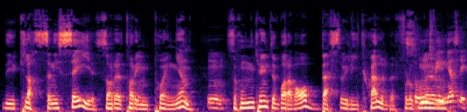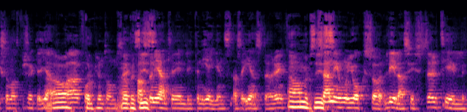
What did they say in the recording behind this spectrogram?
det är ju klassen i sig som tar in poängen. Mm. Så hon kan ju inte bara vara bäst och elit själv. För då Så hon tvingas liksom att försöka hjälpa Ja, folk runt om ja, sig. precis. fast hon egentligen är en liten egen, alltså enstöring. Ja men precis. Sen är hon ju också lilla syster till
